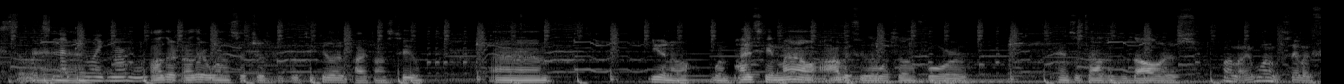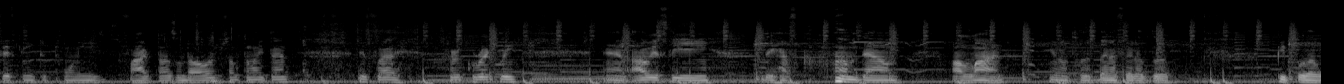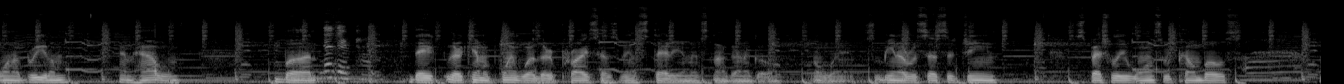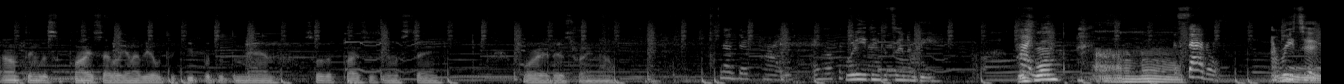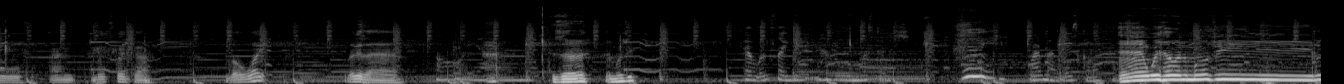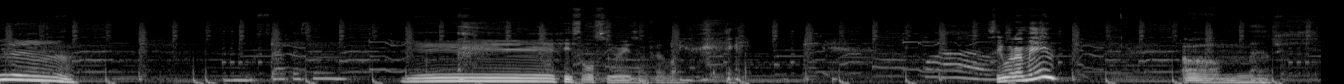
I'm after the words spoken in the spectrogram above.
so it's Yeah. nothing like normal. other other ones such as reticular pythons too. Um, you know, when pies came out, obviously they were selling for tens of thousands of dollars. Well, I want to say like fifteen to twenty-five thousand dollars something like that, if I heard correctly. And obviously, they have come down a lot, you know, to the benefit of the people that want to breed them and have them. But they there came a point where their price has been steady and it's not gonna go away. So being a recessive gene, especially ones with combos, I don't think the supply is ever gonna be able to keep with the demand. So the price is gonna stay where it is right now. Another pipe. I hope What do you think it's gonna be? This Hi. one, I don't A know. saddle. A retic. And looks like a low white. Look at that. Oh yeah. Is that an emoji? It looks like it. It has a little mustache. Where'd my voice go? And we have an emoji. Look at that. Suck. Yeah, he's all serious and feel like. Whoa. See what I mean? Oh man,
